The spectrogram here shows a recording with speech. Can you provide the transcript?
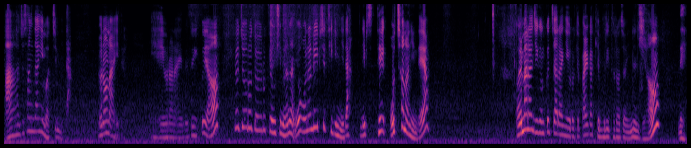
아주 상당히 멋집니다. 요런 아이들. 예, 요런 아이들도 있고요. 요쪽으로 또 이렇게 오시면은 요거는 립스틱입니다. 립스틱 5,000원인데요. 얼마나 지금 끝자락이 이렇게 빨갛게 물이 들어져 있는지요. 네.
